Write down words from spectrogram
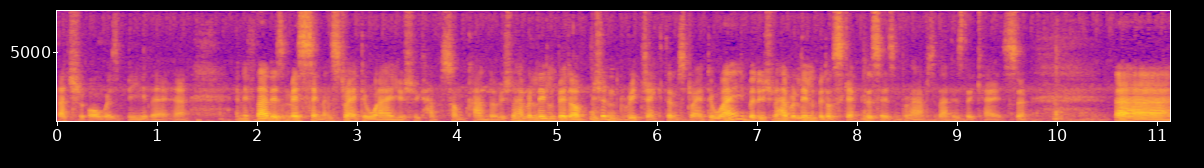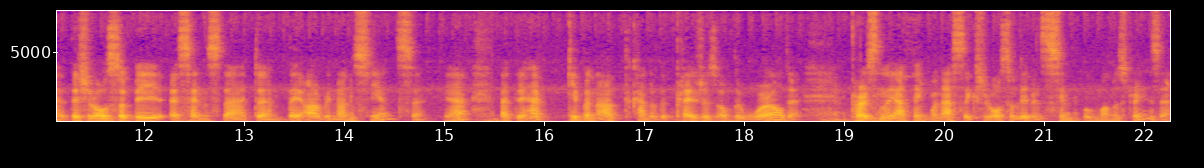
that should always be there. And if that is missing, then straight away you should have some kind of, you should have a little bit of, you shouldn't reject them straight away, but you should have a little bit of skepticism perhaps if that is the case. Uh, there should also be a sense that um, they are renunciants, uh, yeah, that they have given up kind of the pleasures of the world. Uh, personally, I think monastics should also live in simple monasteries, uh,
